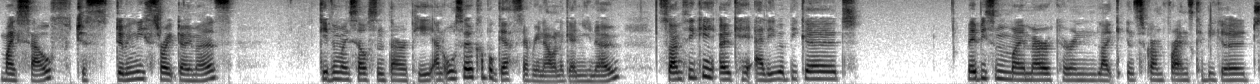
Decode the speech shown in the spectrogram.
Myself, just doing these straight domers giving myself some therapy and also a couple guests every now and again, you know. So I'm thinking, okay, Ellie would be good. Maybe some of my America and like Instagram friends could be good.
